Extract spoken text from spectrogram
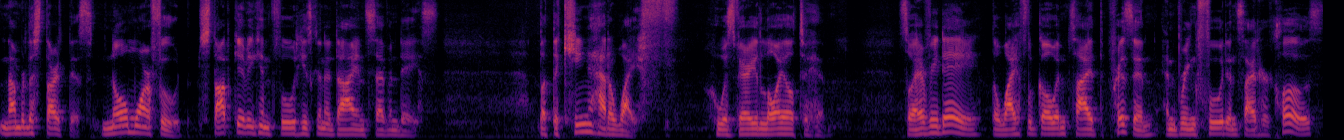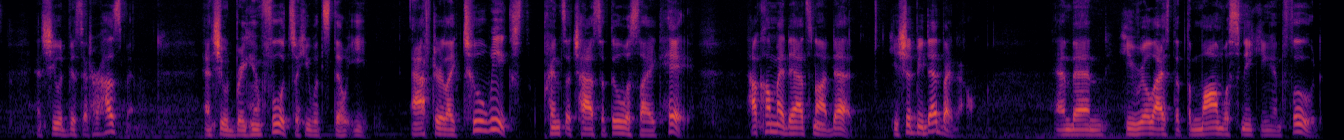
Number, let's start this. No more food. Stop giving him food. He's going to die in seven days. But the king had a wife who was very loyal to him. So every day, the wife would go inside the prison and bring food inside her clothes, and she would visit her husband and she would bring him food so he would still eat. After like two weeks, Prince Ajatasattu was like, hey, how come my dad's not dead? He should be dead by now. And then he realized that the mom was sneaking in food.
